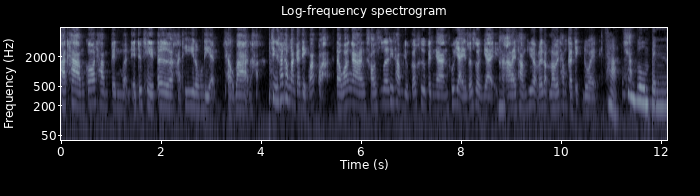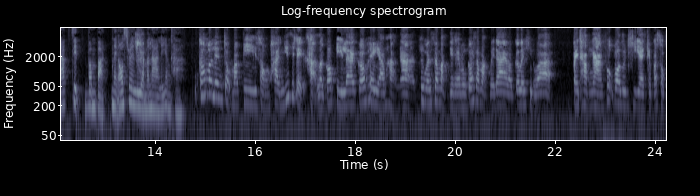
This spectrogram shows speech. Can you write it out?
part time ก็ทำเป็นเหมือน educator ค่ะที่โรงเรียนแถวบ้านค่ะ จริงๆถ้าทำงานกับเด็กมากกว่า แต่ว่างาน counselor ที่ทำอยู่ก็คือเป็นงานผู้ใหญ่ซะส่วนใหญ่หาอะไรทำที่เราได้เราได้ทำกับเด็กด้วย ค่ะคุณบลูมเป็นนักจิตบำบัดในออสเตรเลียมานานแล้วยังคะก็เรียนจบมาปี 2021 ค่ะ แล้วก็ปีแรกก็พยายามหางาน คือมันสมัครยังไงมันก็สมัครไม่ได้ เราก็เลยคิดว่า ไปทำงานพวกวอล u n เทียเก็บประสบ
